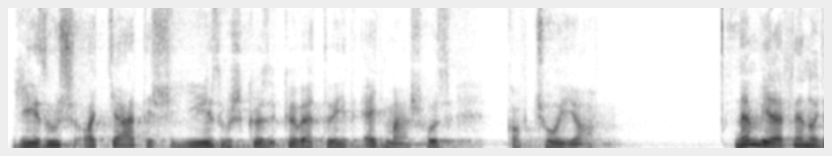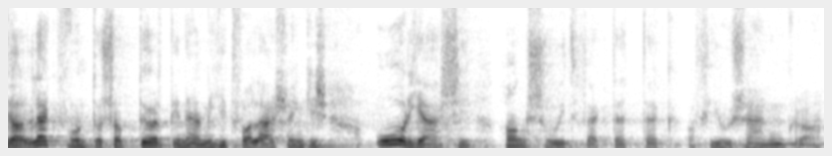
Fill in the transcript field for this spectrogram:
Jézus atyát és Jézus követőit egymáshoz kapcsolja. Nem véletlen, hogy a legfontosabb történelmi hitvallásaink is óriási hangsúlyt fektettek a fiúságunkra.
